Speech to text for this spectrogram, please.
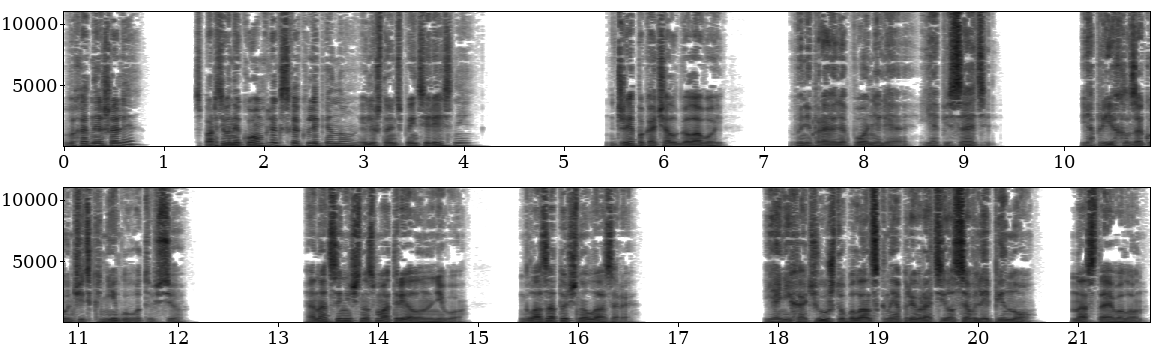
Выходные шале? Спортивный комплекс, как в Лепино? Или что-нибудь поинтереснее?» Джей покачал головой. «Вы неправильно поняли. Я писатель. Я приехал закончить книгу, вот и все. Она цинично смотрела на него. Глаза точно лазеры. «Я не хочу, чтобы Ланскне превратился в Лепино», — настаивал он.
